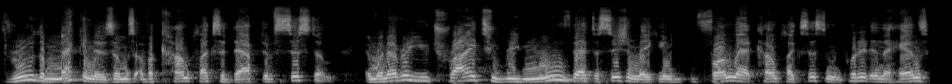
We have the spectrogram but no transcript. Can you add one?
through the mechanisms of a complex adaptive system. And whenever you try to remove that decision making from that complex system and put it in the hands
